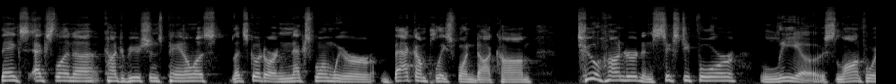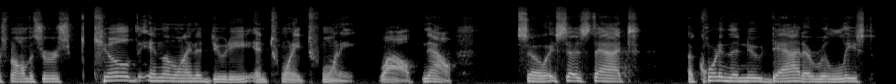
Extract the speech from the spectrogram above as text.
Thanks. Excellent uh, contributions, panelists. Let's go to our next one. We were back on policeone.com. 264 LEOs, law enforcement officers, killed in the line of duty in 2020. Wow. Now, so it says that according to the new data released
